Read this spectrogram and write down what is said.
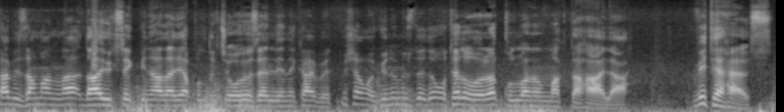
Tabi zamanla daha yüksek binalar yapıldıkça o özelliğini kaybetmiş ama günümüzde de otel olarak kullanılmakta hala. Witte House.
